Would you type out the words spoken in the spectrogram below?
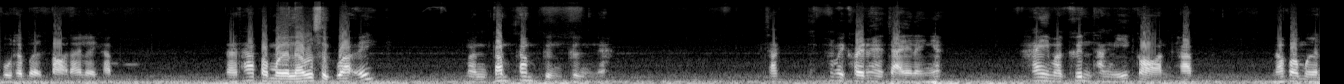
ภูทับเบิกต่อได้เลยครับ แต่ถ้าประเมินแล้วรู้สึกว่า เอ้ย มันก้ำก้ำกึ่งกึ่งนะชักไม่ค่อยแน่ใจอะไรเงี้ย ให้มาขึ้นทางนี้ก่อนครับ แล้วประเมิน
